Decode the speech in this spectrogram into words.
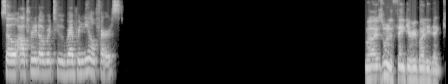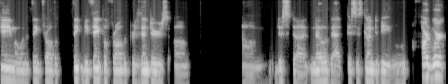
So I'll turn it over to Reverend Neil first. Well, I just want to thank everybody that came. I want to thank for all the, thank, be thankful for all the presenters. Um, um, just uh, know that this is going to be hard work.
